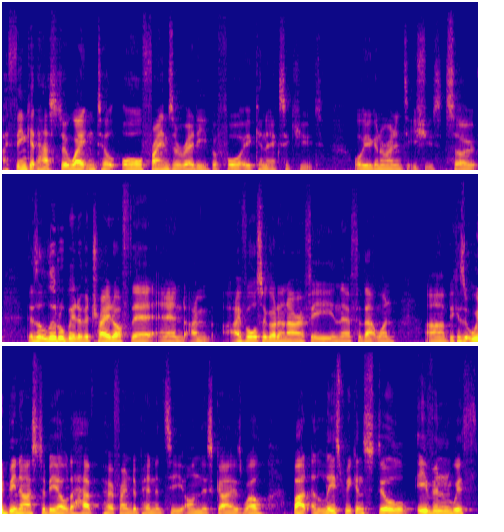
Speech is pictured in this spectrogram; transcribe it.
I think it has to wait until all frames are ready before it can execute or you're going to run into issues. So there's a little bit of a trade-off there and I'm, I've also got an RFE in there for that one uh, because it would be nice to be able to have per frame dependency on this guy as well. But at least we can still, even with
